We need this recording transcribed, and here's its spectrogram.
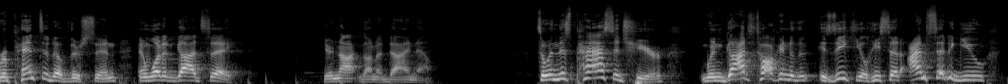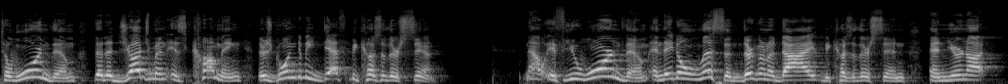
repented of their sin, and what did God say? You're not going to die now. So, in this passage here, when God's talking to the, Ezekiel, he said, I'm sending you to warn them that a judgment is coming. There's going to be death because of their sin. Now, if you warn them and they don't listen, they're going to die because of their sin, and you're not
